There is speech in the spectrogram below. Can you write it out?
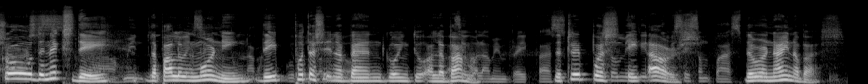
So the next day, the following morning, they put us in a van going to Alabama. The trip was eight hours. There were nine of us.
